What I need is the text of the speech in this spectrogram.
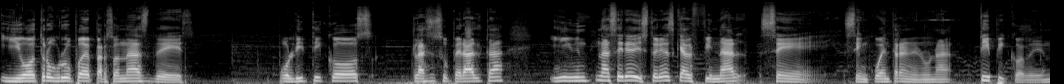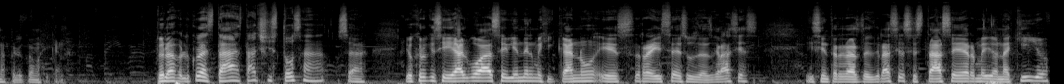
y otro grupo de personas de políticos, clase super alta, y una serie de historias que al final se, se encuentran en una típico de una película mexicana. Pero la película está, está chistosa. O sea, yo creo que si algo hace bien el mexicano es reírse de sus desgracias. Y si entre las desgracias está ser medio naquillo,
